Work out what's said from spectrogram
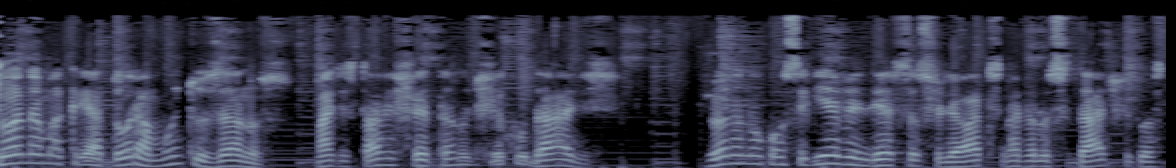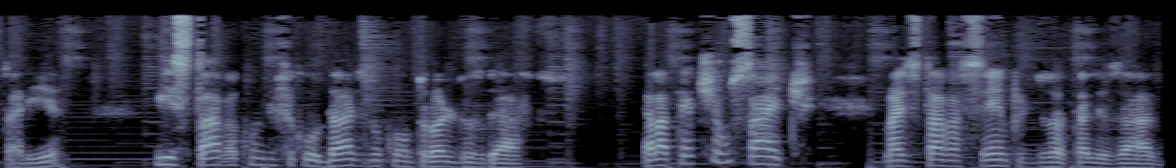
Joana é uma criadora há muitos anos mas estava enfrentando dificuldades. Joana não conseguia vender seus filhotes na velocidade que gostaria e estava com dificuldades no controle dos gastos. Ela até tinha um site, mas estava sempre desatualizado,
